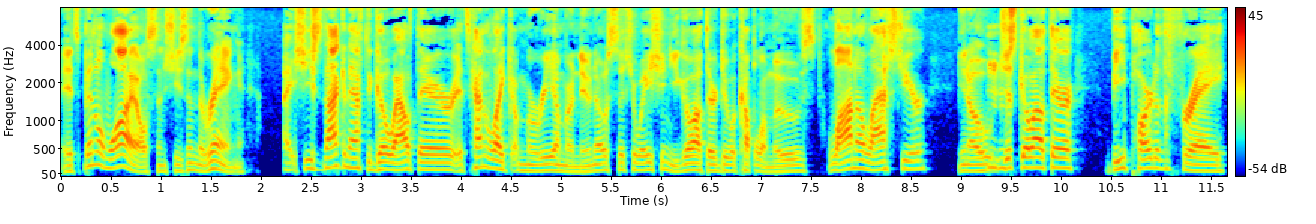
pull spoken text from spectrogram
It's been a while since she's in the ring. She's not going to have to go out there. It's kind of like a Maria Menounos situation. You go out there, do a couple of moves. Lana last year, you know, just go out there, be part of the fray,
